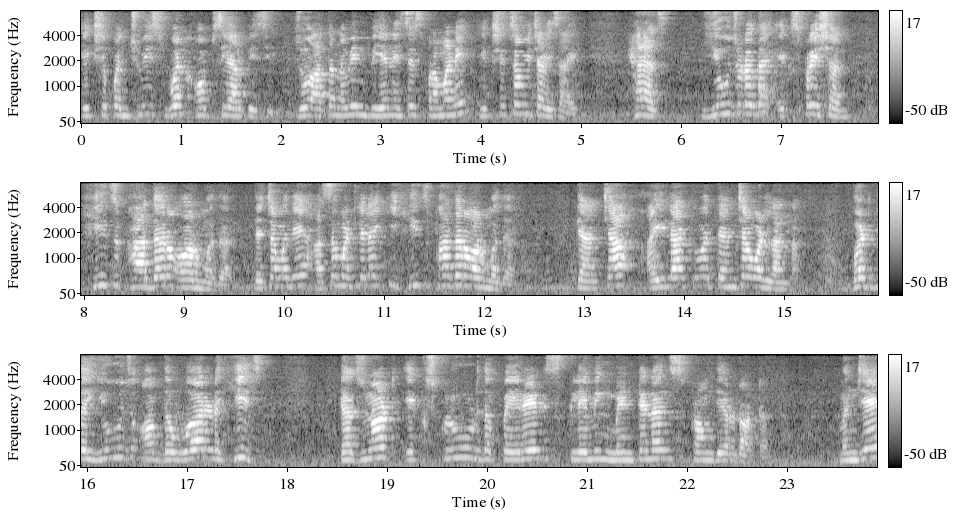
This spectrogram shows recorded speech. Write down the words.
एकशे पंचवीस one of C R P C जो आता नवीन बी एन एस एस प्रमाणे एकशे चव्वेचाळीस आहे has used the expression his father or mother त्याच्यामध्ये असं म्हटलेलं आहे की हिज फादर ऑर मदर त्यांच्या आईला किंवा त्यांच्या वडिलांना. But the use of the word his does not exclude the parents claiming maintenance from their daughter म्हणजे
